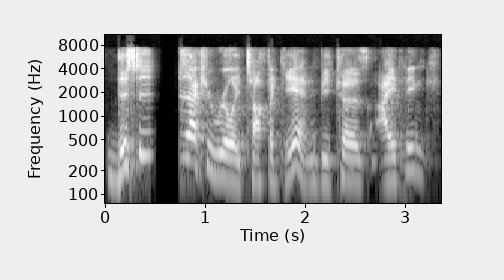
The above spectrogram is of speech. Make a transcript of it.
This is actually really tough again because I think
